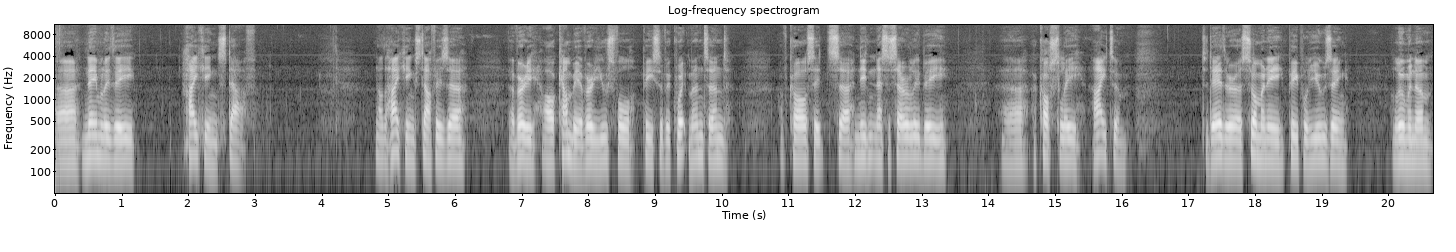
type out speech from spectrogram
uh, namely the hiking staff. Now the hiking staff is a, a very, or can be a very useful piece of equipment and of course it uh, needn't necessarily be uh, a costly item. Today there are so many people using aluminum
